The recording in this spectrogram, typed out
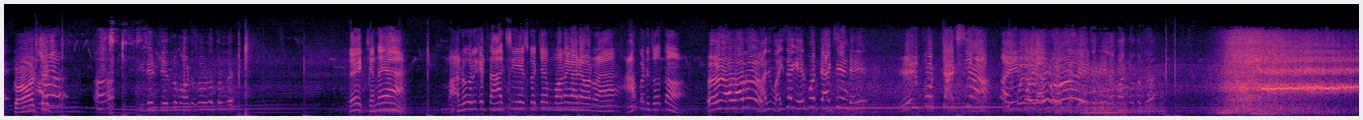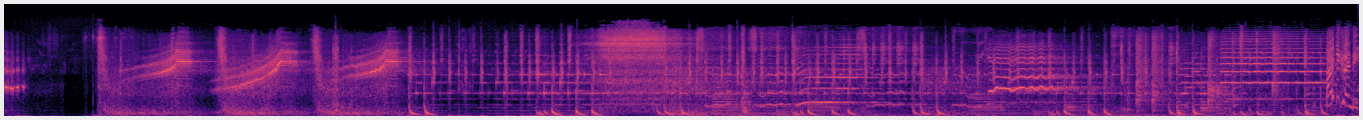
ఇదేంటి చేతిలో మోటార్ సౌండ్ అవుతుంది రే చిన్నయ్య మనూరికి టాక్సీ వేసుకొచ్చే మొనగాడేవడరా? ఆపండి చూద్దాం. అది వైజాగ్ ఎయిర్పోర్ట్ ట్యాక్సీ అండి. ఎయిర్పోర్ట్ టాక్సీయా? అయిపోయాం ఇలా పారిపోతుండ్రు? బయటికి రండి.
